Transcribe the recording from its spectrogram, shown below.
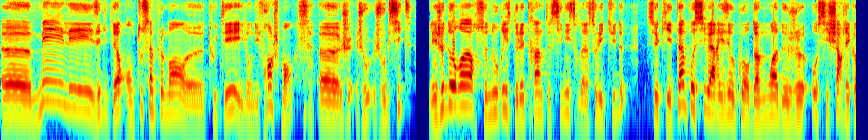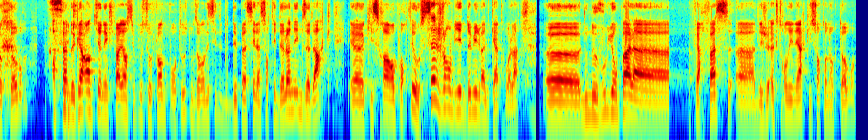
euh, mais les éditeurs ont tout simplement tweeté, ils l'ont dit franchement, je- je vous- je vous le cite, les jeux d'horreur se nourrissent de l'étreinte sinistre de la solitude, ce qui est impossible à réaliser au cours d'un mois de jeu aussi chargé qu'octobre. Afin de garantir une expérience époustouflante pour tous, nous avons décidé de déplacer la sortie d'Alone in the Dark, euh, qui sera reportée au 16 janvier 2024. Voilà. Euh, nous ne voulions pas la faire face à des jeux extraordinaires qui sortent en octobre.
